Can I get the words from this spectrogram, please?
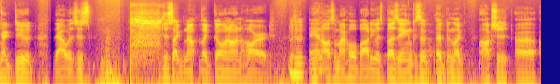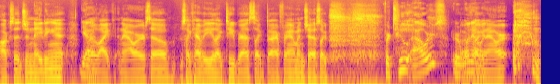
like, dude, that was just just like not like going on hard, Mhm. and also my whole body was buzzing because I'd been like oxy- uh, oxygenating it Yeah. for like an hour or so, just like heavy, like two breaths, like diaphragm and chest, like For two hours or one for hour? like an hour.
